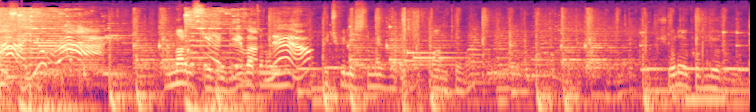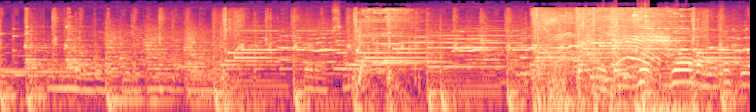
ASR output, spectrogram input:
Ah, rock. Bunlar da give Zaten now. Güç birleştirme bir mantığı var. Şöyle yapabiliyorum. Bilmiyorum böyle. Şöyle yapsam. Evet, şimdi bir, bir o bana vuracak, bir o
